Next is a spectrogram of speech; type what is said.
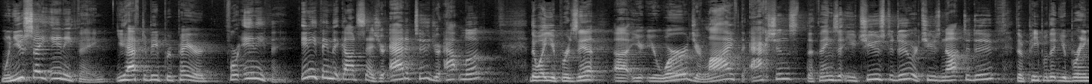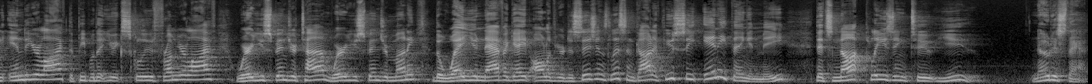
When you say anything, you have to be prepared for anything. Anything that God says, your attitude, your outlook. the way you present uh, your, your words, your life, the actions, the things that you choose to do or choose not to do, the people that you bring into your life, the people that you exclude from your life, where you spend your time, where you spend your money, the way you navigate all of your decisions. Listen, God, if you see anything in me that's not pleasing to you, notice that.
